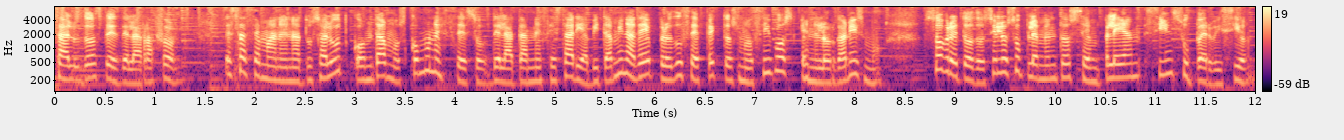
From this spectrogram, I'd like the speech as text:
Saludos desde La Razón. Esta semana en A Tu Salud contamos cómo un exceso de la tan necesaria vitamina D produce efectos nocivos en el organismo, sobre todo si los suplementos se emplean sin supervisión.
